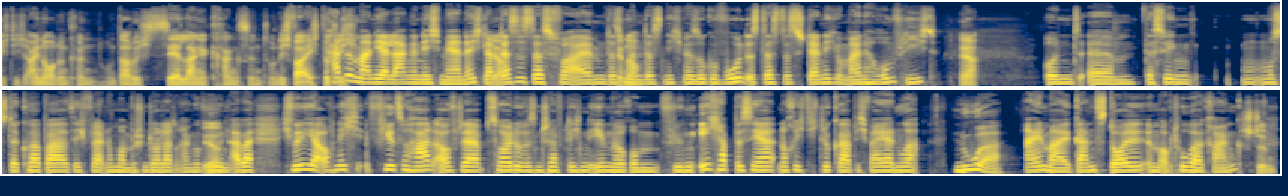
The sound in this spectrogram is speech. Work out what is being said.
richtig einordnen können und dadurch sehr lange krank sind. Und ich war echt wirklich. Hatte man ja lange nicht mehr, ne? Ich glaube, ja. das ist das vor allem, dass genau. man das nicht mehr so gewohnt ist, dass das ständig um einen herumfliegt. Ja. Und ähm, deswegen muss der Körper sich vielleicht noch mal ein bisschen doller dran gewöhnen. Ja. Aber ich will ja auch nicht viel zu hart auf der pseudowissenschaftlichen Ebene rumflügen. Ich habe bisher noch richtig Glück gehabt. Ich war ja nur, nur einmal ganz doll im Oktober krank. Stimmt.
